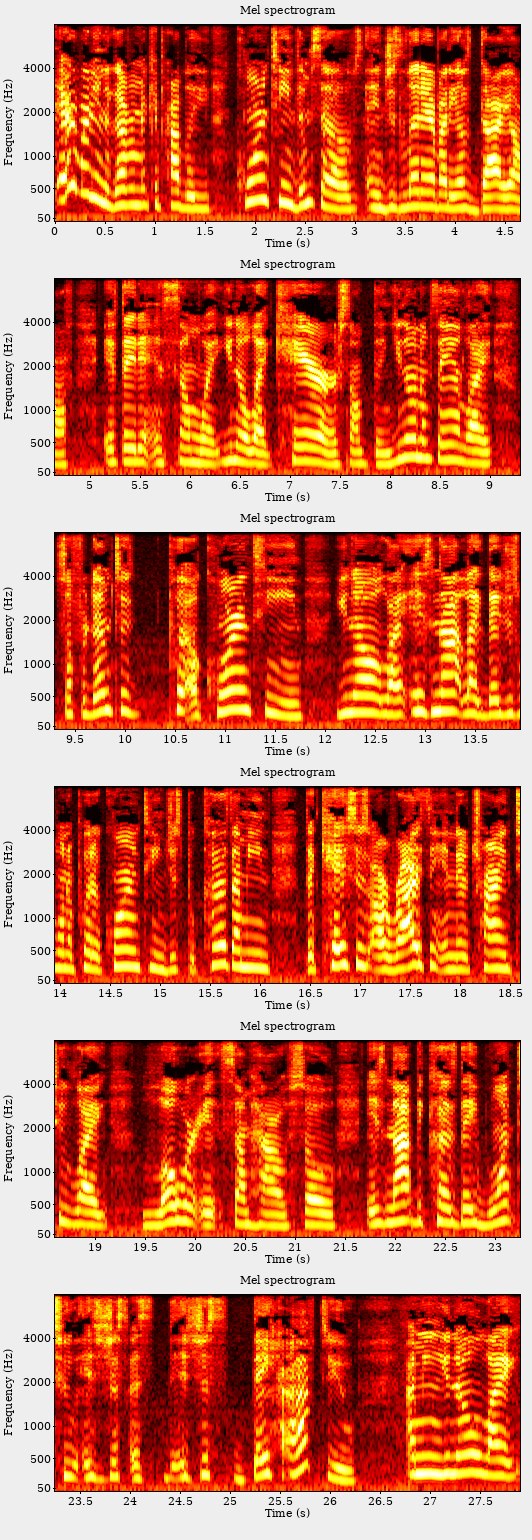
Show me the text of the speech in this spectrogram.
everybody in the government could probably quarantine themselves and just let everybody else die off if they didn't in some way you know like care or something. You know what i'm saying? Like so for them to put a quarantine you know like it's not like they just want to put a quarantine just because. I mean the cases are rising and they're trying to like lower it somehow. So it's not because they want to it's just it's just they have to. I mean you know like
